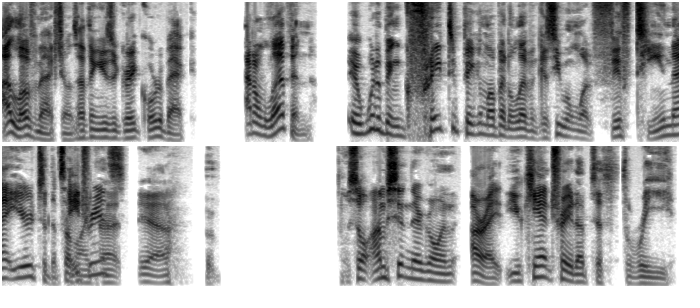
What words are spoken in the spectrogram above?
I love Mac Jones. I think he's a great quarterback. At 11, it would have been great to pick him up at 11 because he went, what, 15 that year to the Something Patriots? that. yeah. So I'm sitting there going, all right, you can't trade up to three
